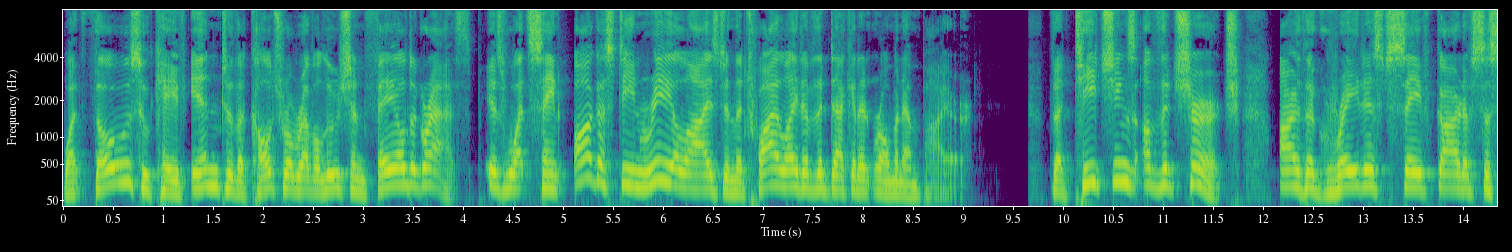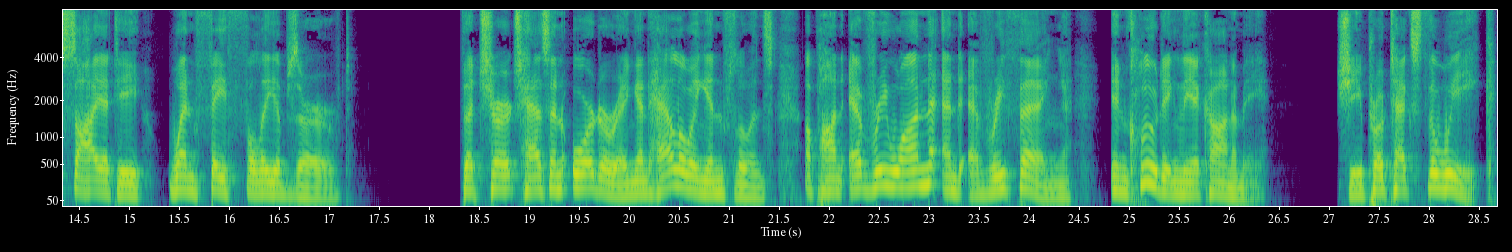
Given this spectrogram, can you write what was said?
What those who cave into the Cultural Revolution fail to grasp is what St. Augustine realized in the twilight of the decadent Roman Empire. The teachings of the Church are the greatest safeguard of society when faithfully observed. The Church has an ordering and hallowing influence upon everyone and everything, including the economy. She protects the weak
